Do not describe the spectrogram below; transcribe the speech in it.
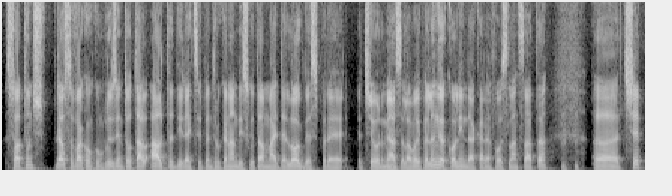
sau atunci vreau să fac o concluzie în total altă direcție, pentru că n-am discutat mai deloc despre ce urmează la voi, pe lângă Colinda care a fost lansată. Uh, ce,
